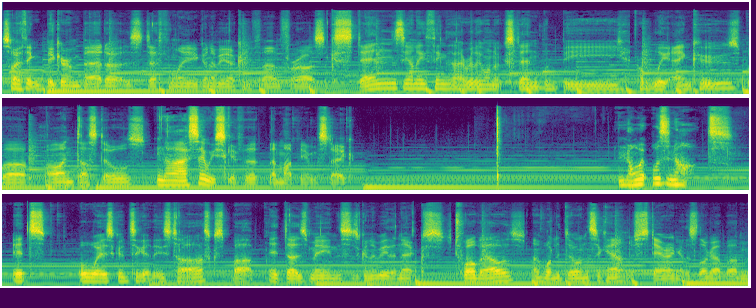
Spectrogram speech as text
So I think bigger and better is definitely going to be a confirm for us. Extends, the only thing that I really want to extend would be probably Ankous, but oh, and Dust Devils. No, I say we skip it. That might be a mistake. No, it was not. It's always good to get these tasks, but it does mean this is going to be the next 12 hours of what to do on this account, just staring at this logout button.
